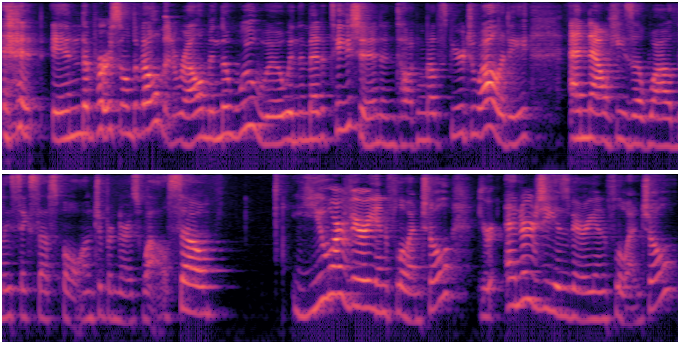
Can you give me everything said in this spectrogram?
in the personal development realm, in the woo woo, in the meditation, and talking about spirituality. And now he's a wildly successful entrepreneur as well. So you are very influential. Your energy is very influential.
